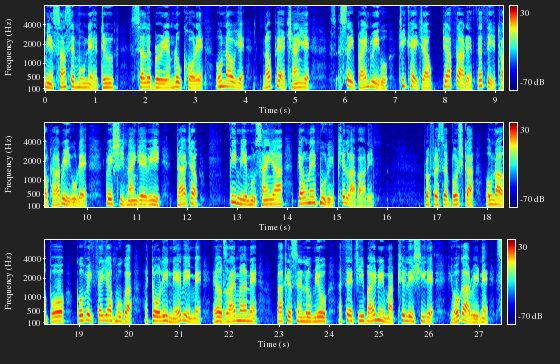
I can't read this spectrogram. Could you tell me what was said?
မြင်ဆန်းစစ်မှုနဲ့အတူ celebrium လို့ခေါ်တဲ့အုံနောက်ရဲ့နောက်ဖက်အချမ်းရဲ့အစိတ်ပိုင်းတွေကို ထိခိုက်ကြောင်းပြသတဲ့သက်သေအထောက်အထားတွေကိုလည်းတွေ့ရှိနိုင်ခဲ့ပြီးဒါကြောင့်သိမြင်မှုဆိုင်ရာ ပြောင်းလဲမှုတွေဖြစ်လာပါတယ်။ Professor Bush ကအုံနောက်ပေါ်ကိုဗစ်သက်ရောက်မှုက အတော်လေးနည်းပေမဲ့ Alzheimer နဲ့ Parkinson လိုမျိုးအသက်ကြီးပိုင်းတွေမှာဖြစ်လေရှိတဲ့ယောဂတွေနဲ့ဆ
